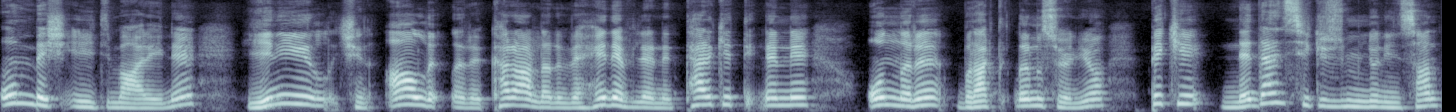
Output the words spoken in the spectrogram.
15 itibariyle yeni yıl için aldıkları kararları ve hedeflerini terk ettiklerini, onları bıraktıklarını söylüyor. Peki neden 800 milyon insan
